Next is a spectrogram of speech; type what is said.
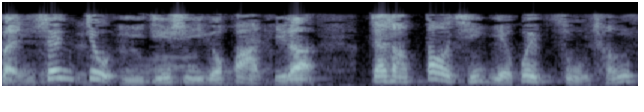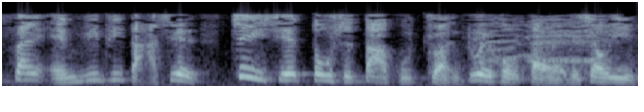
本身就已经是一个话题了。加上道奇也会组成三 MVP 打线，这些都是大谷转队后带来的效应，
